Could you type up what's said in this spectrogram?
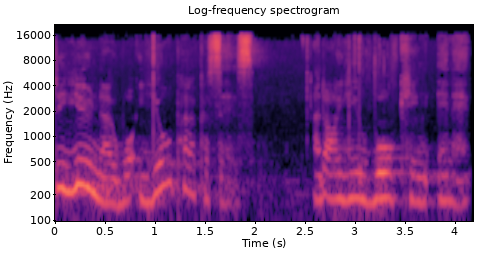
Do you know what your purpose is? And are you walking in it?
